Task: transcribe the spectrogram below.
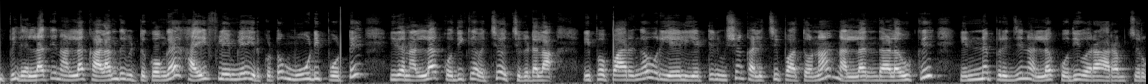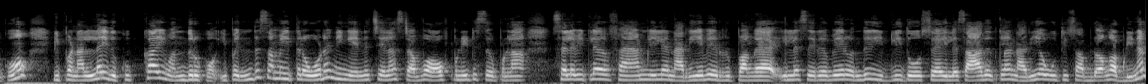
இப்போ இது எல்லாத்தையும் நல்லா கலந்து விட்டுக்கோங்க. ஹை ஃப்ளேம்லேயே இருக்கட்டும். மூடி போட்டு இதை நல்லா கொதிக்க வச்சு வச்சுக்கிடலாம். இப்போ பாருங்க ஒரு ஏழு எட்டு நிமிஷம் கழித்து பார்த்தோன்னா நல்லா இந்த அளவுக்கு எண்ணெய் பிரிஞ்சு நல்லா கொதி வர ஆரம்பிச்சிருக்கும். இப்போ நல்லா இது குக்காய் வந்திருக்கும். இப்போ இந்த சமயத்தில் கூட நீங்கள் என்ன செய்யலாம்? ஸ்டவ் ஆஃப் பண்ணிட்டு சர்வ் பண்ணலாம். சில வீட்டில் ஃபேமிலியில் நிறைய பேர் இருப்பாங்க. இல்லை சில பேர் வந்து இட்லி தோசை இல்லை சாதத்துக்குலாம் நிறைய ஊற்றி சாப்பிடுவாங்க அப்படின்னா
